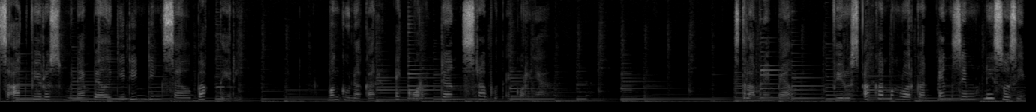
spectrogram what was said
saat virus menempel di dinding sel bakteri menggunakan ekor dan serabut ekornya. Setelah menempel, virus akan mengeluarkan enzim lisozim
